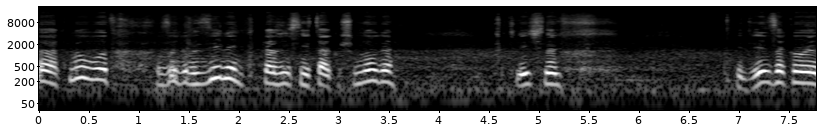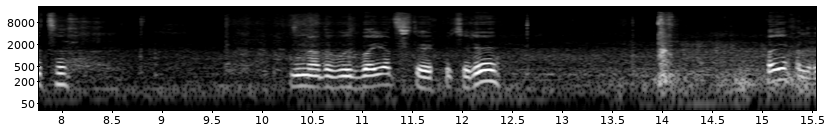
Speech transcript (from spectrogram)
Так, ну вот, загрузили. Кажется, не так уж много. Отлично. И дверь закроется. Не надо будет бояться, что я их потеряю. Поехали.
